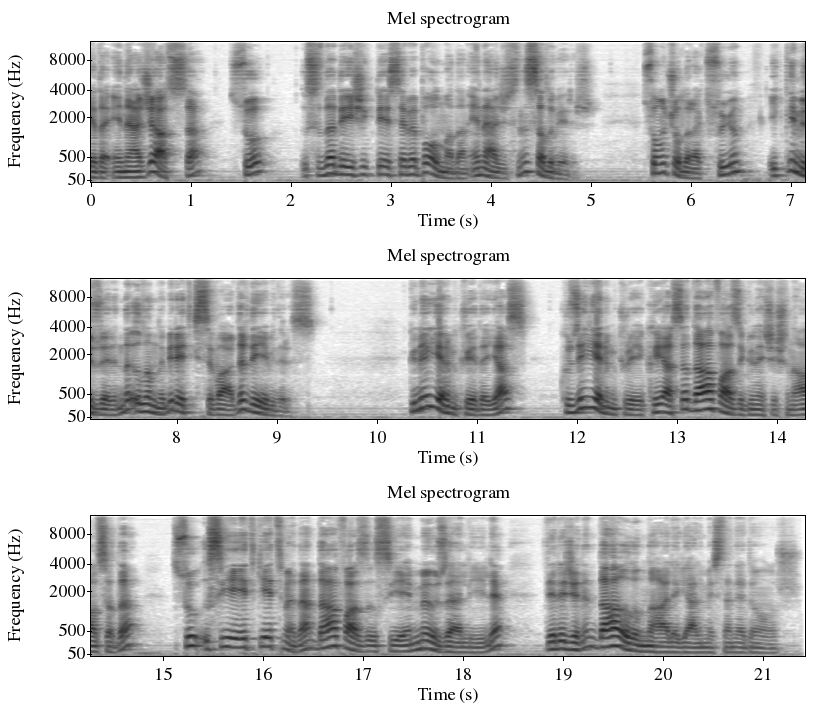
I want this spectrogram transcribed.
ya da enerji azsa su ısıda değişikliğe sebep olmadan enerjisini salıverir. Sonuç olarak suyun iklim üzerinde ılımlı bir etkisi vardır diyebiliriz. Güney yarımkürede yaz, kuzey yarımküreye kıyasla daha fazla güneş ışını alsa da su ısıya etki etmeden daha fazla ısıyı emme özelliğiyle derecenin daha ılımlı hale gelmesine neden olur.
